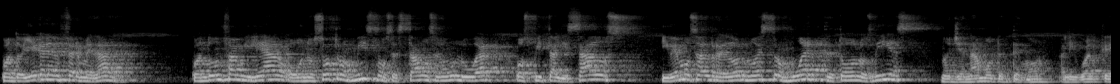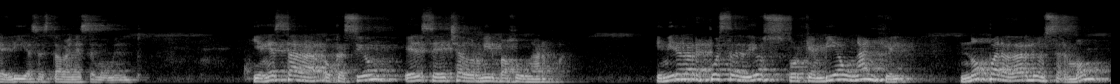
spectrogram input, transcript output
Cuando llega la enfermedad, cuando un familiar o nosotros mismos estamos en un lugar hospitalizados y vemos alrededor nuestro muerte todos los días, nos llenamos de temor, al igual que Elías estaba en ese momento. Y en esta ocasión él se echa a dormir bajo un árbol. Y mira la respuesta de Dios, porque envía un ángel no para darle un sermón,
